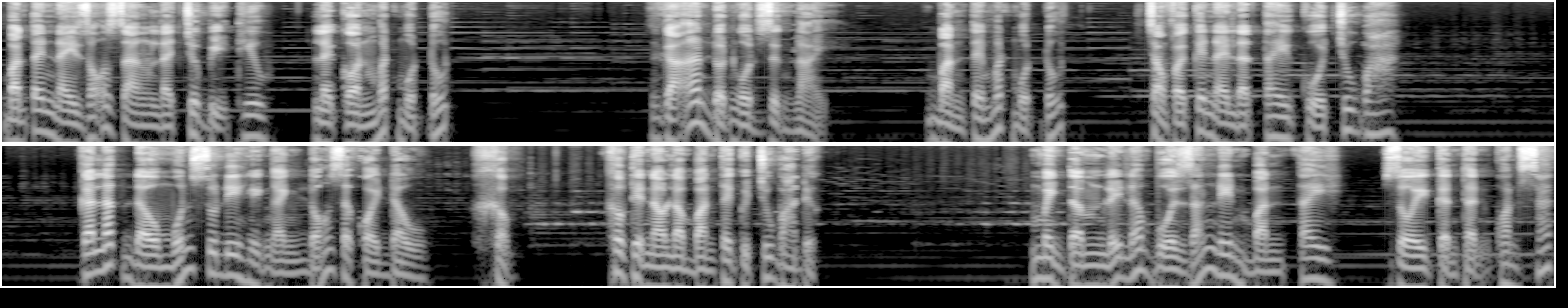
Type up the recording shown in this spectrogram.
Bàn tay này rõ ràng là chưa bị thiêu, Lại còn mất một đốt. Gã đột ngột dừng lại. Bàn tay mất một đốt. Chẳng phải cái này là tay của chú ba? Gã lắc đầu muốn xua đi hình ảnh đó ra khỏi đầu. Không Không thể nào là bàn tay của chú ba được mình tầm lấy lá bùa dán lên bàn tay, Rồi cẩn thận quan sát.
